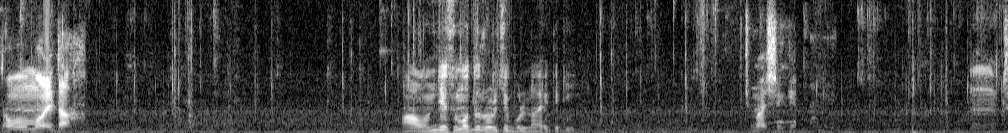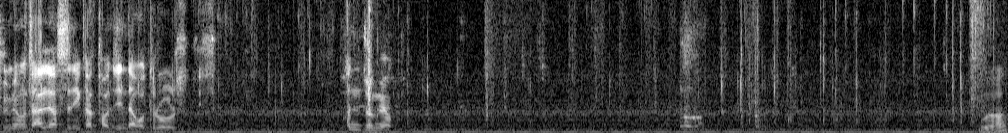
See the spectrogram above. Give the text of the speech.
너무 멀다. 아 언제 숨어 들어올지 몰라 애들이. 조마시게. 음, 두 명 잘렸으니까 던진다고 들어올 수도 있어. 한두 명. 뭐야?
